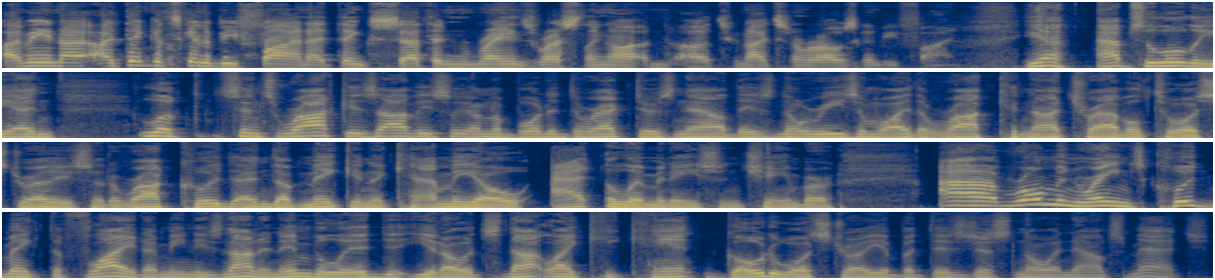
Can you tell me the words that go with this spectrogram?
I mean, I, I think it's going to be fine. I think Seth and Reigns wrestling on uh, two nights in a row is going to be fine. Yeah, absolutely. And look, since Rock is obviously on the board of directors now, there's no reason why The Rock cannot travel to Australia. So The Rock could end up making a cameo at Elimination Chamber. Uh, Roman Reigns could make the flight. I mean, he's not an invalid. You know, it's not like he can't go to Australia, but there's just no announced match.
